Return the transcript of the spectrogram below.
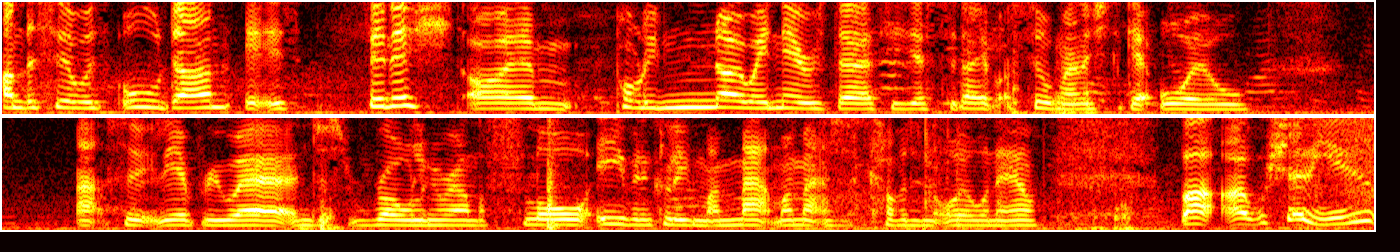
Underseal is all done. It is finished. I am probably nowhere near as dirty as yesterday, but I still managed to get oil absolutely everywhere and just rolling around the floor, even including my mat. My mat is just covered in oil now. But I will show you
